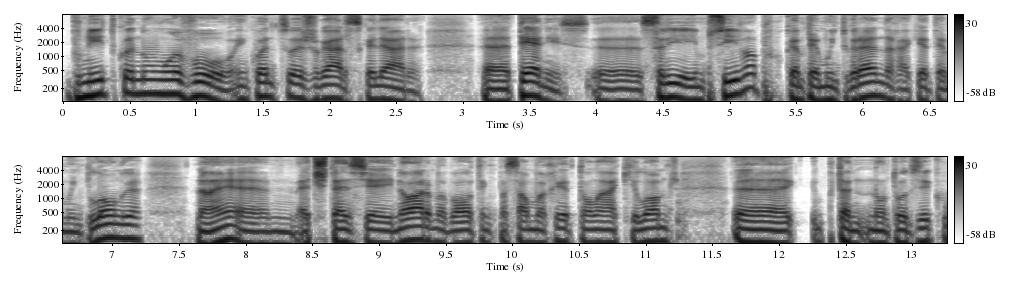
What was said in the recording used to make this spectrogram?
bonito quando um avô, enquanto a jogar, se calhar, uh, ténis, uh, seria impossível, porque o campo é muito grande, a raquete é muito longa, não é? Uh, a distância é enorme, a bola tem que passar uma rede, estão lá a quilómetros. portanto, não estou a dizer que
